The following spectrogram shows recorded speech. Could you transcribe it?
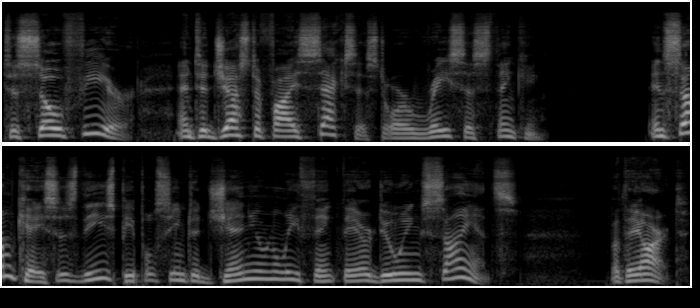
to sow fear, and to justify sexist or racist thinking. In some cases, these people seem to genuinely think they are doing science, but they aren't.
